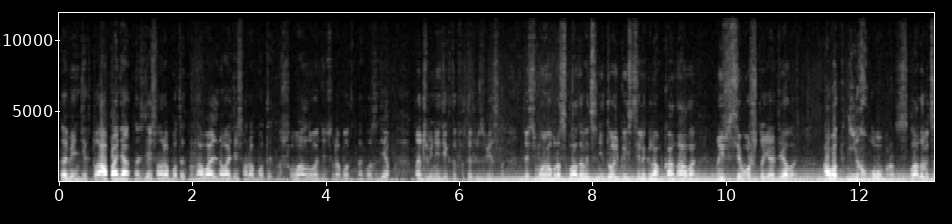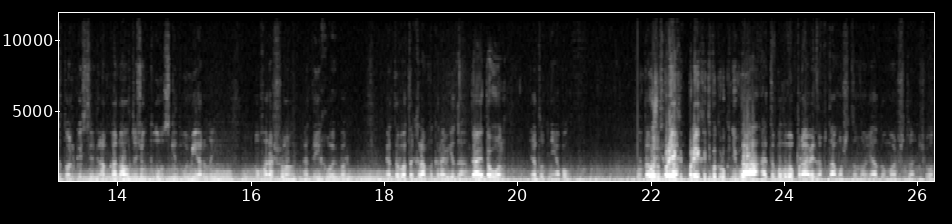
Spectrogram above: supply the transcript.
Да Венедикт, а, понятно, здесь он работает на Навального, а здесь он работает на Шувалова, а здесь он работает на Госдеп. Ну, это же Венедиктов, это же известно. То есть мой образ складывается не только из телеграм-канала, но и из всего, что я делаю. А вот их образ складывается только из телеграм-канала. То есть он плоский, двумерный. Ну хорошо, это их выбор. Это вот храм на крови, да. Да, это он. Я тут не был. Ну, Можем проехать, проехать вокруг него. Да, это было бы правильно, потому что, ну, я думаю, что чего.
